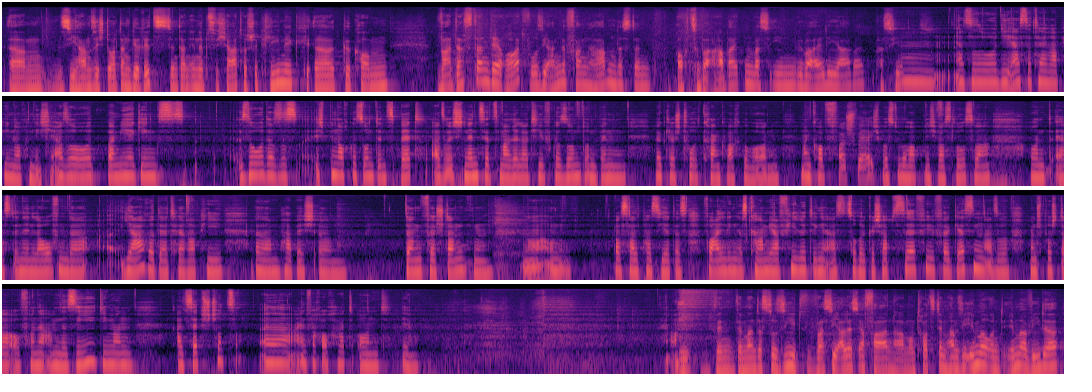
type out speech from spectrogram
Ähm, sie haben sich dort dann geritzt, sind dann in eine psychiatrische Klinik äh, gekommen. War das dann der Ort, wo Sie angefangen haben, das dann auch zu bearbeiten, was Ihnen über all die Jahre passiert ist? Also die erste Therapie noch nicht. Also bei mir ging es so, dass es, ich bin auch gesund ins Bett. Also ich nenne es jetzt mal relativ gesund und bin wirklich todkrank wach geworden. Mein Kopf war schwer, ich wusste überhaupt nicht, was los war. Und erst in den Laufen der Jahre der Therapie ähm, habe ich ähm, dann verstanden, ne, und was halt passiert ist. Vor allen Dingen, es kamen ja viele Dinge erst zurück. Ich habe sehr viel vergessen. Also man spricht da auch von einer Amnesie, die man als Selbstschutz äh, einfach auch hat. Und ja. Wenn, wenn man das so sieht, was Sie alles erfahren haben und trotzdem haben Sie immer und immer wieder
